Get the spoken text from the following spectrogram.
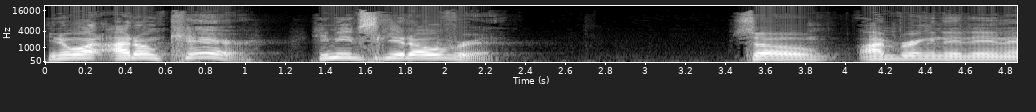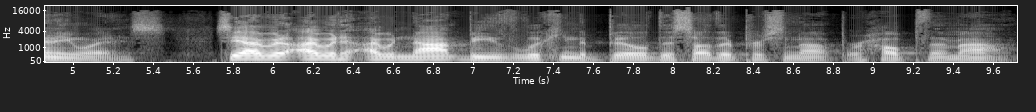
you know what? I don't care. He needs to get over it. So I'm bringing it in anyways. See, I would, I would, I would not be looking to build this other person up or help them out.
